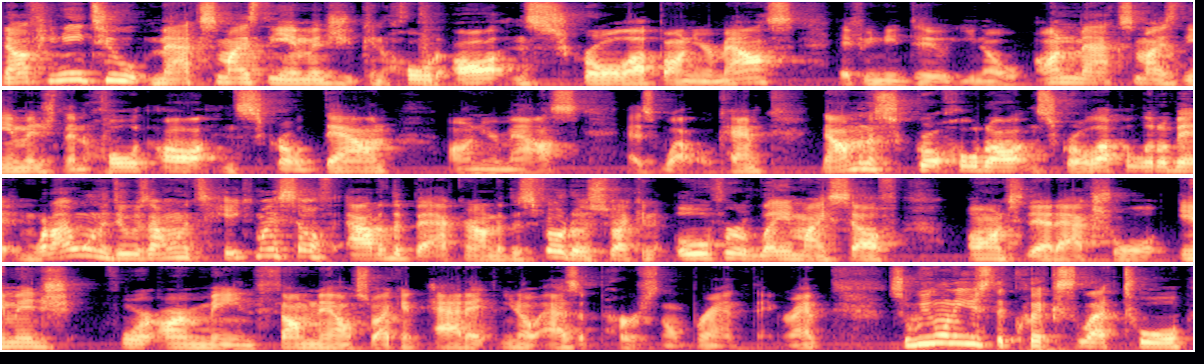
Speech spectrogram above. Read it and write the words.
Now, if you need to maximize the image, you can hold Alt and scroll up on your mouse. If you need to, you know, unmaximize the image, then hold Alt and scroll down on your mouse as well, okay? Now I'm gonna scroll, hold Alt and scroll up a little bit. And what I wanna do is I wanna take myself out of the background of this photo so I can overlay myself onto that actual image for our main thumbnail so I can add it, you know, as a personal brand thing, right? So we want to use the quick select tool,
